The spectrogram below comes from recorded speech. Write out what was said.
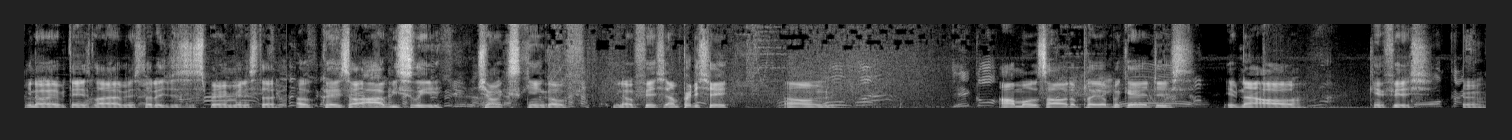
you know everything's live and stuff. They just experiment and stuff. Okay, so obviously Trunks can go, you know, fish. I'm pretty sure um almost all the playable characters, if not all, can fish. Yeah.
